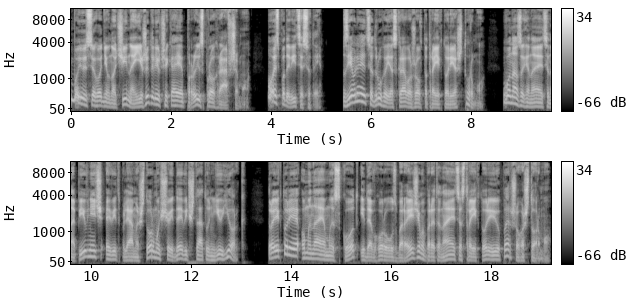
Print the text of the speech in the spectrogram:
Боюсь, сьогодні вночі на її жителів чекає приз програвшому. Ось подивіться сюди. З'являється друга яскраво жовта траєкторія шторму. Вона загинається на північ від плями шторму, що йде від штату Нью-Йорк. Траєкторія оминає мис Кот, іде вгору узбережжям і перетинається з траєкторією першого шторму.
